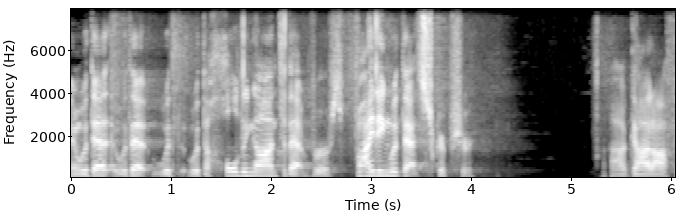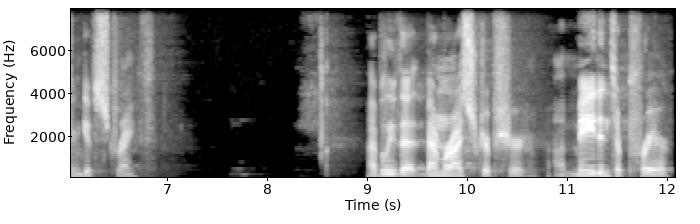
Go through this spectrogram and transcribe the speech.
And with that, with that, with, with the holding on to that verse, fighting with that scripture, uh, God often gives strength. I believe that memorized scripture, uh, made into prayer,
